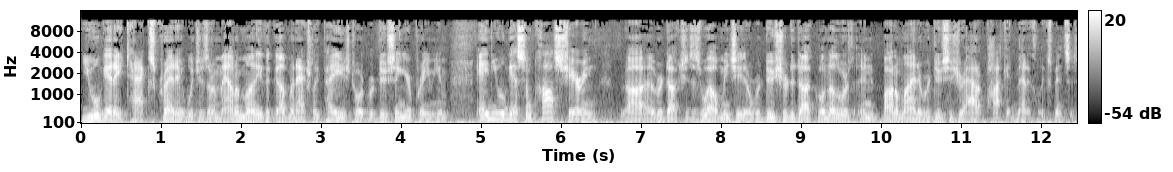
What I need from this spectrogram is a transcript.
you will get a tax credit, which is an amount of money the government actually pays toward reducing your premium, and you will get some cost sharing uh, reductions as well. Means it'll reduce your deductible. In other words, bottom line, it reduces your out of pocket medical expenses.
